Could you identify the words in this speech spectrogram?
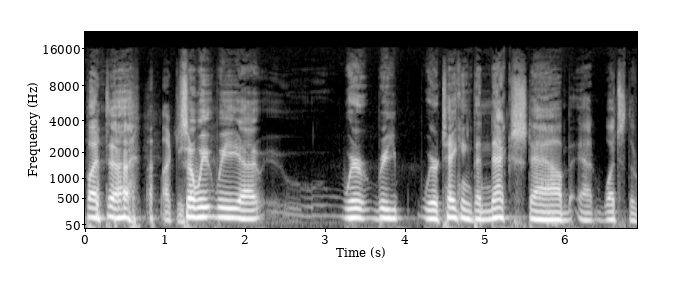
But uh, so we we uh, we're re, we're taking the next stab at what's the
